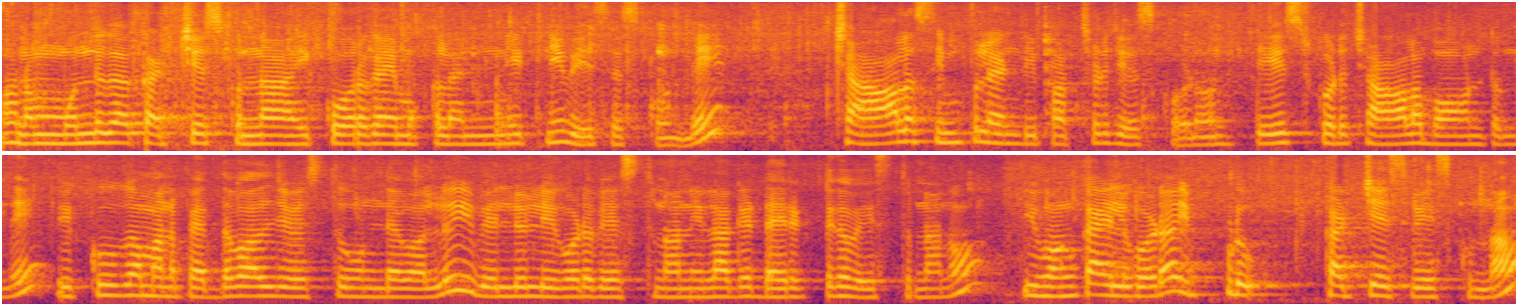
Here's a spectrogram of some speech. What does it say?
మనం ముందుగా కట్ చేసుకున్న ఈ కూరగాయ ముక్కలన్నిటినీ వేసేసుకోండి. చాలా సింపుల్ అండి పచ్చడి చేసుకోవడం. టేస్ట్ కూడా చాలా బాగుంటుంది. ఎక్కువగా మన పెద్దవాళ్ళు చేస్తూ ఉండేవాళ్ళు ఈ వెల్లుల్లి కూడా వేస్తున్నాను. ఇలాగే డైరెక్ట్గా వేస్తున్నాను. ఈ వంకాయలు కూడా ఇప్పుడు కట్ చేసి వేసుకుందాం.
